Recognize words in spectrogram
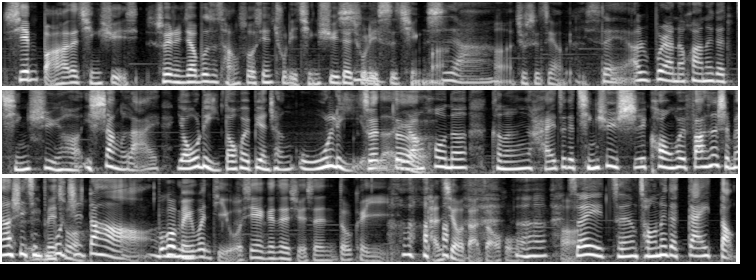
先把他的情绪，所以人家不是常说先处理情绪再处理事情吗？是啊，啊，就是这样的意思。对，而不然的话，那个情绪哈一上来，有理都会变成无理真的。然后呢，可能还这个情绪失控，会发生什么样的事情不知道。不过没问题，我现在跟这个学生都可以谈笑打招呼。所以从从那个该懂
